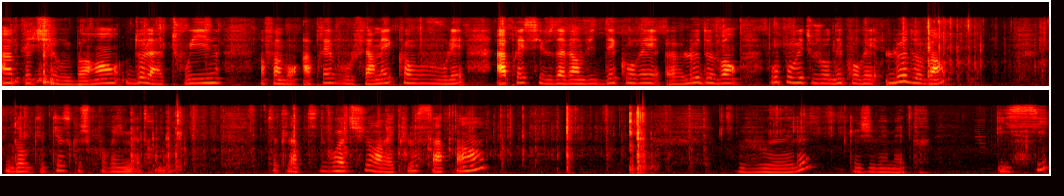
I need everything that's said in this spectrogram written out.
un petit ruban, de la twine. Enfin bon, après, vous le fermez comme vous voulez. Après, si vous avez envie de décorer euh, le devant, vous pouvez toujours décorer le devant. Donc, qu'est-ce que je pourrais y mettre Peut-être la petite voiture avec le sapin. Voilà, que je vais mettre ici.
